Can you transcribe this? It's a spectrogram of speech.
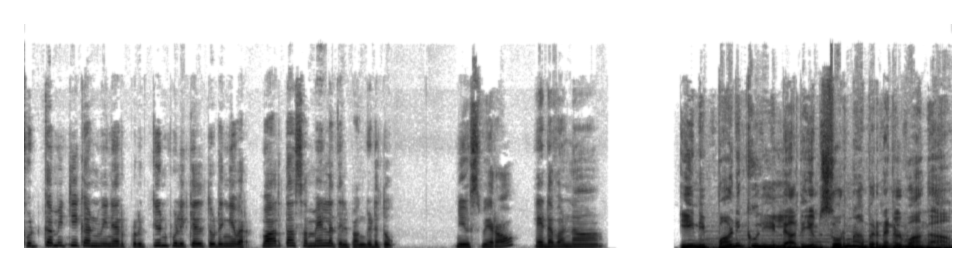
food committee convener Prithvin Pulikkal തുടങ്ങിയവർ വാർത്താ സമ്മേളനത്തിൽ പങ്കെടുത്തു. News bureau Edavanna. ഇനി പണിക്കൂലിയില്ലാതെയും സ്വർണാഭരണങ്ങൾ വാങ്ങാം.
